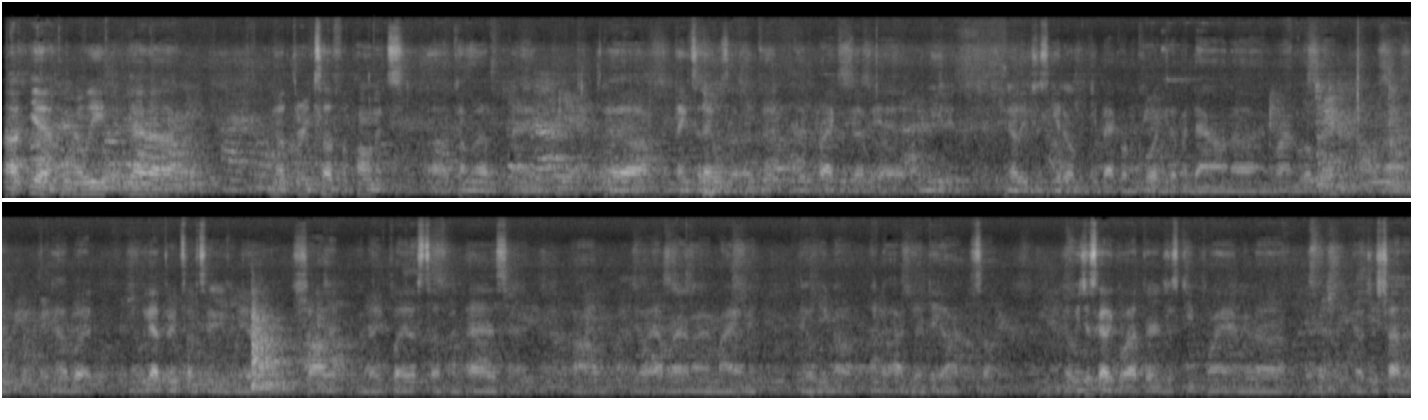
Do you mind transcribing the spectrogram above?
Uh, yeah, we got uh, you know three tough opponents uh, coming up, and uh, I think today was a, a good, good practice that we had. We needed, you know, to just get on, get back on the court, get up and down, uh, and run a little bit. Um, you know, but you know, we got three tough teams. We have Charlotte, and they played us tough in the past, and um, you know, Atlanta and Miami. You know, we know we know how good they are. So. You know, we just got to go out there and just keep playing and, uh, you know just try to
